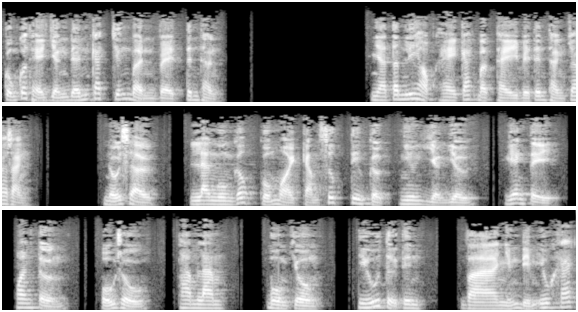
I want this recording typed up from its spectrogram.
cũng có thể dẫn đến các chứng bệnh về tinh thần. Nhà tâm lý học hay các bậc thầy về tinh thần cho rằng nỗi sợ là nguồn gốc của mọi cảm xúc tiêu cực như giận dữ, ghen tị, hoang tượng, ủ rũ, tham lam, bồn chồn, thiếu tự tin và những điểm yếu khác.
